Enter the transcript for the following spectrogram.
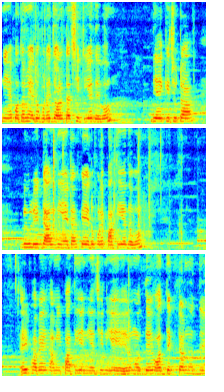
নিয়ে প্রথমে এর উপরে জলটা ছিটিয়ে দেব। দিয়ে কিছুটা বিউলির ডাল নিয়ে এটাকে এর উপরে পাতিয়ে দেব। এইভাবে আমি পাতিয়ে নিয়েছি। নিয়ে এর মধ্যে, অর্ধেকটার মধ্যে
